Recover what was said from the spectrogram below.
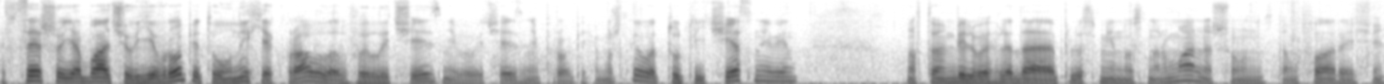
все, що я бачу в Європі, то у них, як правило, величезні, величезні пробіги. Можливо, тут і чесний він. Автомобіль виглядає плюс-мінус нормально, що у там фари ще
